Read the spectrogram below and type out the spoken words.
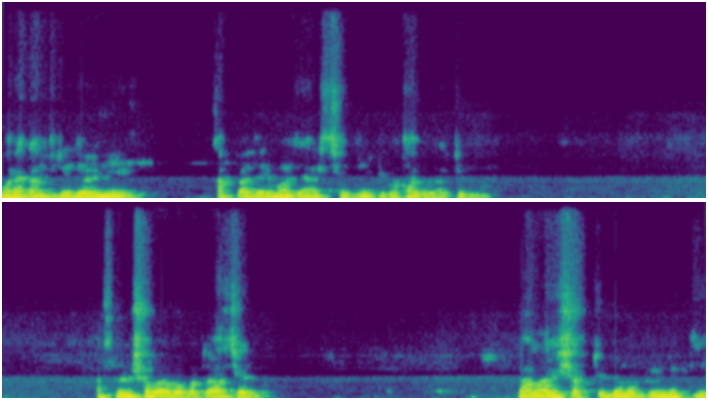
বরাকান্ত হৃদয় নিয়ে আপনাদের মাঝে আসছে দুটি কথা বলার জন্য। আপনারা সবাই অবগত আছেন, বাংলাদেশের সবচেয়ে জনপ্রিয় নেত্রী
